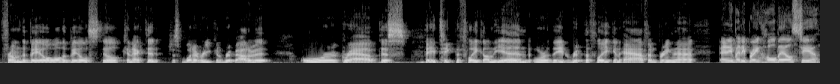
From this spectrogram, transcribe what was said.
from the bale while the bale's still connected, just whatever you can rip out of it, or grab this they'd take the flake on the end or they'd rip the flake in half and bring that. Anybody bring whole bales to you?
